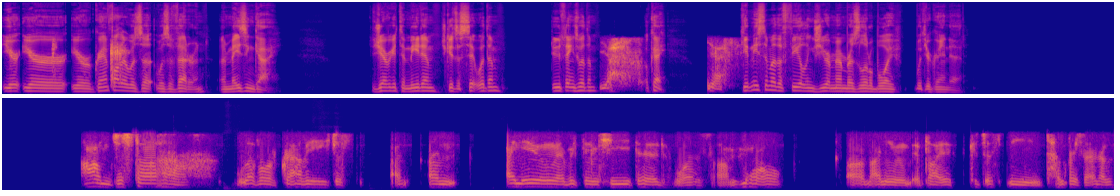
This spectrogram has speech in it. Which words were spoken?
your your your grandfather was a was a veteran, an amazing guy. Did you ever get to meet him? Did you get to sit with him, do things with him? Yeah. Okay, Yes. give me some of the feelings you remember as a little boy with your granddad. Um, just uh, level of gravity. Just I, I'm. I knew everything he did was um, moral. Um, I knew if I could just be ten percent of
